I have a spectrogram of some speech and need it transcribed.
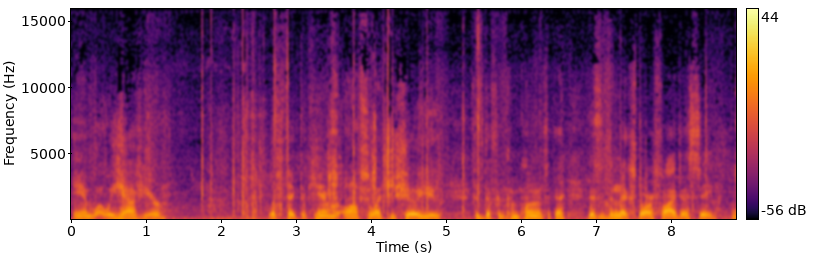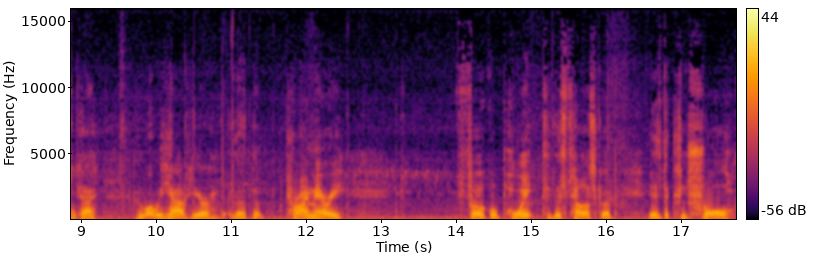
And what we have here let's take the camera off so I can show you the different components okay? This is the Nexstar 5SE okay? And what we have here the, the, the primary focal point to this telescope is the control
